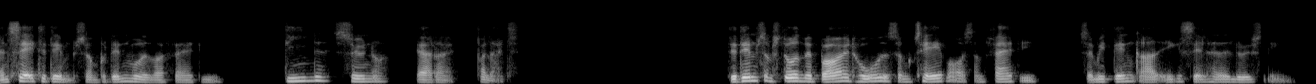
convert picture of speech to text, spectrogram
Han sagde til dem, som på den måde var fattige, dine sønder er dig forladt. Det er dem, som stod med bøjet hoved, som taber og som fattige, som i den grad ikke selv havde løsningen.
